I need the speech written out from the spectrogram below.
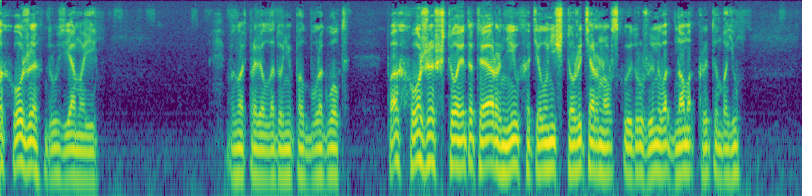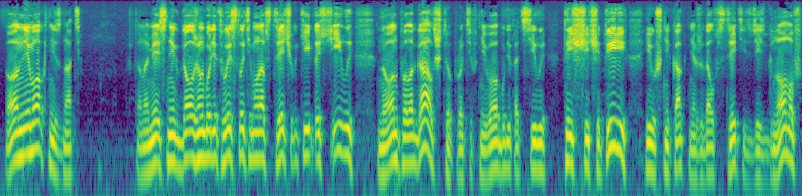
Похоже, друзья мои. Вновь провел ладонью по лбу Рогволд. Похоже, что этот Эрнил хотел уничтожить арнорскую дружину в одном открытом бою. Он не мог не знать, что наместник должен будет выслать ему навстречу какие-то силы, но он полагал, что против него будет от силы тысячи четыре, и уж никак не ожидал встретить здесь гномов.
